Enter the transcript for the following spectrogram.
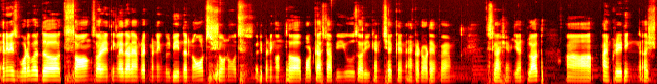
Anyways, whatever the songs or anything like that I'm recommending will be in the notes, show notes, depending on the podcast app you use, or you can check in anchor.fm slash mj unplugged. Uh, I'm creating a sh-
